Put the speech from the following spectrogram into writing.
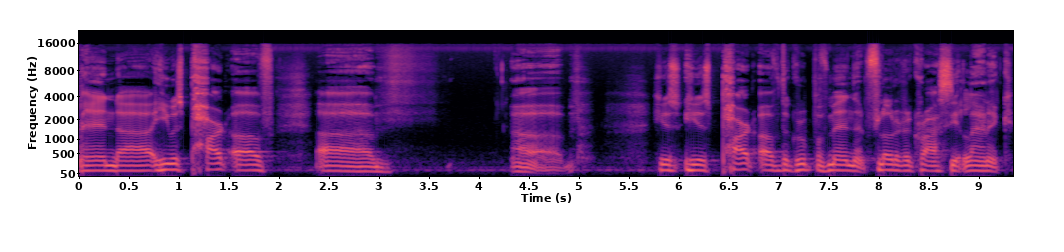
And uh, he was part of. Uh, uh, he was he was part of the group of men that floated across the Atlantic,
